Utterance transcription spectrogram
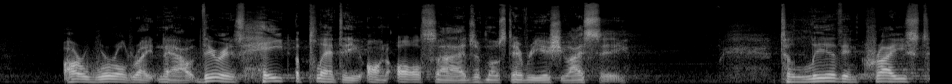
our world right now, there is hate aplenty on all sides of most every issue I see. To live in Christ,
